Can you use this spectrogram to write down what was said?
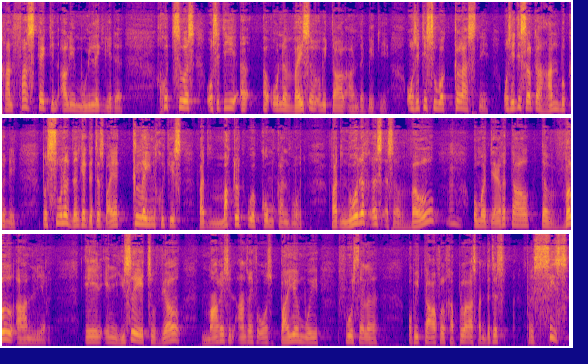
gaan vaskyk teen al die moeilikhede. Goed soos ons het nie 'n 'n onderwyser om die taal aan te bied nie. Ons het nie so 'n klas nie. Ons het nie sulke handboeke nie. Persoonlik dink ek dit is baie klein goedjies wat maklik oorkom kan word. Wat nodig is is 'n wil om 'n derde taal te wil aanleer. En en hierso het sowel Marius en Andre vir ons baie mooi voorstelle op die tafel geplaas want dit is presies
